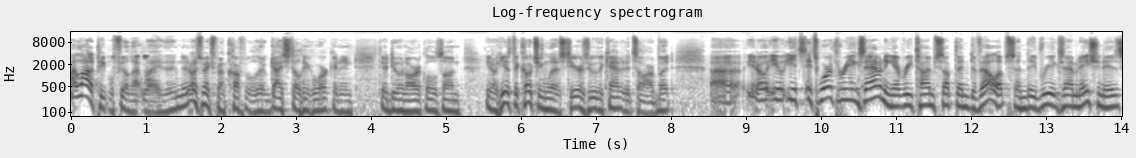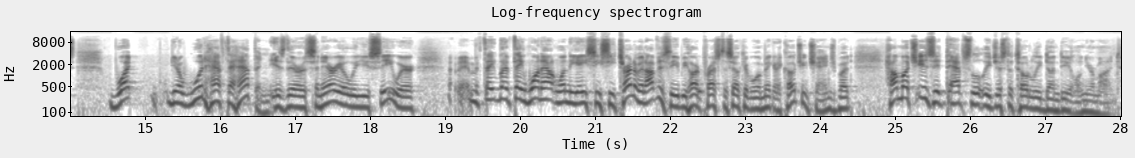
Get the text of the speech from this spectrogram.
a lot of people feel that way. And it always makes me uncomfortable. The guy's still here working and they're doing articles on, you know, here's the coaching list, here's who the candidates are. But, uh, you know, it, it's, it's worth re examining every time something develops. And the re examination is what you know would have to happen? Is there a scenario where you see where if they if they won out and won the ACC tournament, obviously you'd be hard pressed to say, okay, but we're making a coaching change. But how much is it absolutely just a totally done deal in your mind?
